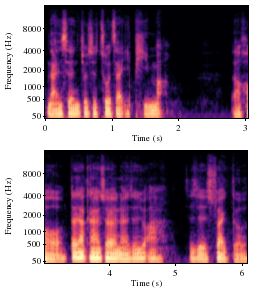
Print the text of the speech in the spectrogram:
男生就是坐在一匹马。然后大家看看帅的男生说啊，这是帅哥，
